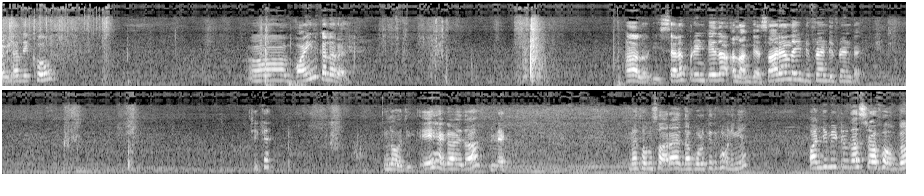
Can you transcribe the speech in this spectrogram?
ਅਗਲਾ ਦੇਖੋ। ਵਾਈਨ ਕਲਰ ਹੈ। ਆ ਲਓ ਜੀ ਸੈਲਫ ਪ੍ਰਿੰਟ ਇਹਦਾ ਅਲੱਗ ਹੈ। ਸਾਰਿਆਂ ਦਾ ਹੀ ਡਿਫਰੈਂਟ ਡਿਫਰੈਂਟ ਹੈ। ਠੀਕ ਹੈ? ਲਓ ਜੀ ਇਹ ਹੈਗਾ ਇਹਦਾ ਨੈਕ ਮੈਂ ਤੁਹਾਨੂੰ ਸਾਰਾ ਇਦਾਂ ਖੋਲ ਕੇ ਦਿਖਾਉਣੀ ਆ। 5 ਮੀਟਰ ਦਾ ਸਟਫ ਆਊਗਾ।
